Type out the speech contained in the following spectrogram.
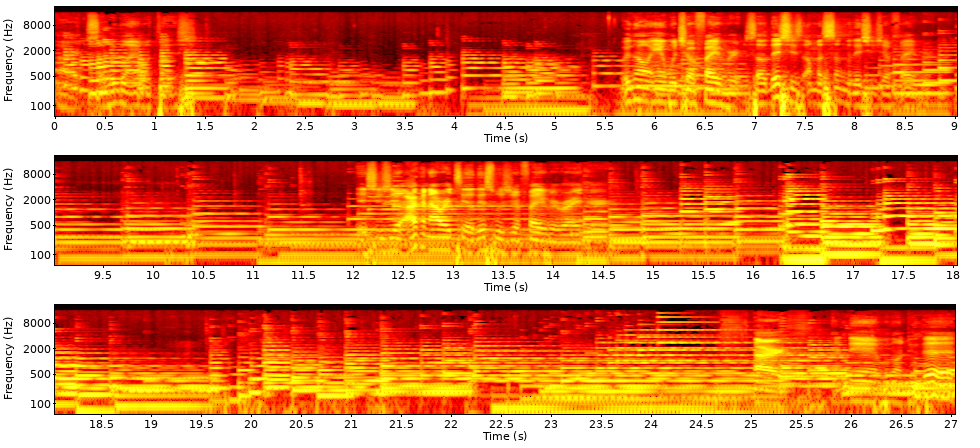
All right, so we're gonna end with this. We're gonna end with your favorite. So this is I'm assuming this is your favorite. This is your I can already tell this was your favorite right here. Alright, and then we're gonna do that.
